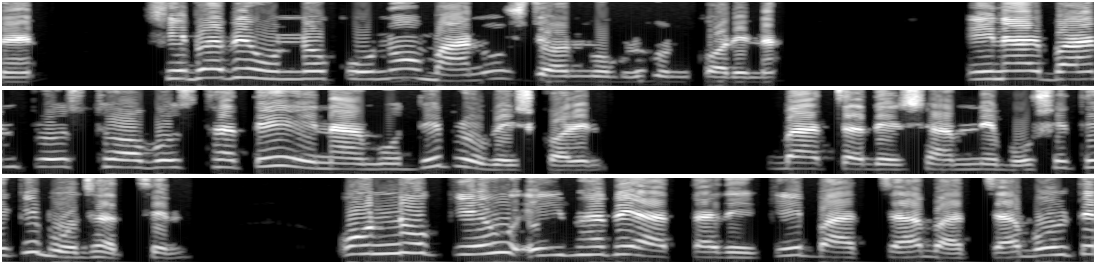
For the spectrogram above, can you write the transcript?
নেন, সেভাবে অন্য কোনো মানুষ জন্মগ্রহণ করে না। এনার বানপ্রস্থ অবস্থাতে এনার মধ্যে প্রবেশ করেন। বাচ্চাদের সামনে বসে থেকে বোঝাচ্ছেন, অন্য কেউ এইভাবে আত্মাদেরকে বাচ্চা বাচ্চা বলতে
